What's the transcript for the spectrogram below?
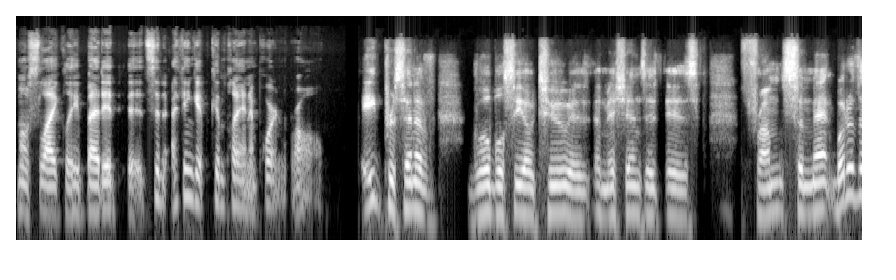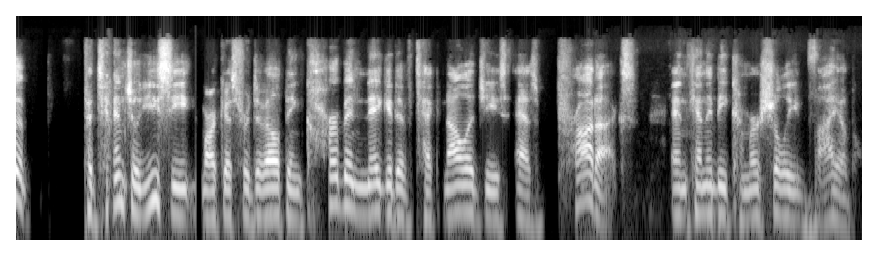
most likely but it, it's an, i think it can play an important role 8% of global CO2 is, emissions is, is from cement. What are the potential you see, Marcus, for developing carbon negative technologies as products? And can they be commercially viable?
